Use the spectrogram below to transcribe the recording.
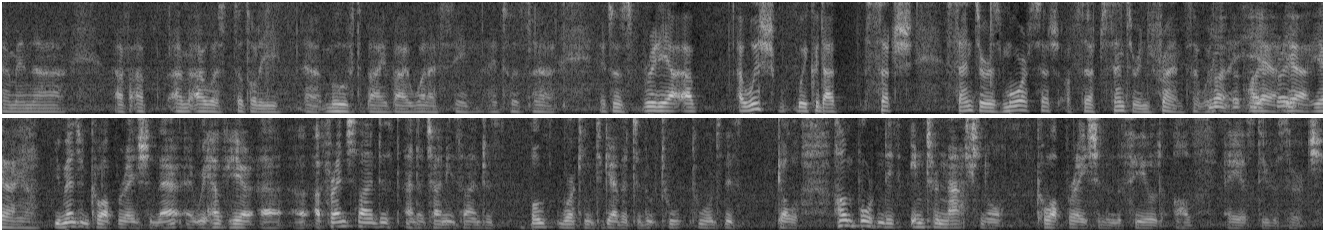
I mean, I've, I've, i was totally moved by, by what I've seen. It was, it was really. I, I wish we could have such centers, more such of such center in France. That was right, that's high yeah, praise. Yeah, yeah, yeah. You mentioned cooperation there. Uh, we have here a, a, French scientist and a Chinese scientist both working together to the, to, towards this goal. How important is international cooperation in the field of ASD research?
